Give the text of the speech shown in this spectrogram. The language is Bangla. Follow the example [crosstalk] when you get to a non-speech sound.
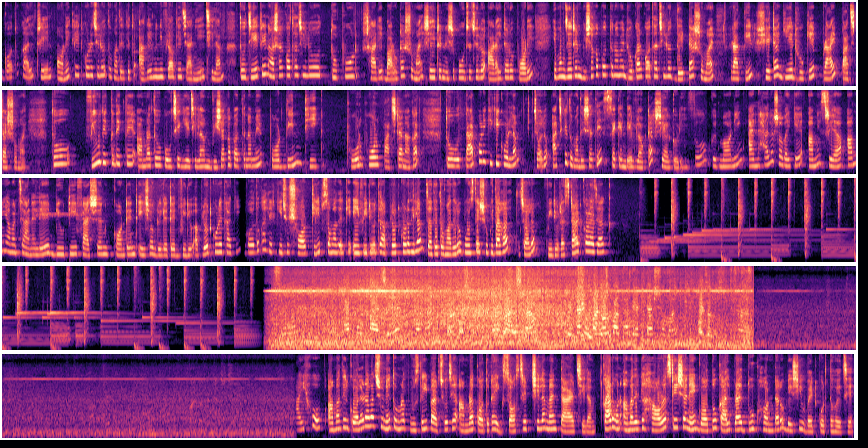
গতকাল ট্রেন অনেক লেট করেছিল, তোমাদেরকে তো আগের মিনি ভ্লগে জানিয়েইছিলাম তো যে ট্রেন আসার কথা ছিল দুপুর সাড়ে বারোটার সময়, সেই ট্রেন এসে পৌঁছেছিল আড়াইটারও পরে এবং যে ট্রেন বিশাখাপত্তনমে ঢোকার কথা ছিল দেড়টার সময় রাত্রির, সেটা গিয়ে ঢোকে প্রায় পাঁচটার সময়। তো ভিউ দেখতে দেখতে আমরা তো পৌঁছে গিয়েছিলাম বিশাখাপত্তনমে, পরদিন ঠিক ভোর ভোর পাঁচটা নাগাদ। তো তারপরে কি কি করলাম? চলো আজকে তোমাদের সাথে সেকেন্ড ডে ব্লগটা শেয়ার করি। So good morning and hello সবাইকে, আমি শ্রেয়া। আমি আমার চ্যানেলে বিউটি ফ্যাশন কন্টেন্ট এইসব রিলেটেড ভিডিও আপলোড করে থাকি। গতকালের কিছু শর্ট ক্লিপস তোমাদেরকে এই ভিডিওতে আপলোড করে দিলাম যাতে তোমাদেরও বুঝতে সুবিধা হয়। তো চলো ভিডিওটা স্টার্ট করা যাক। আমাদের গলার আওয়াজ শুনে তোমরা বুঝতেই পারছ যে আমরা কতটা এক্সস্টেড ছিলাম অ্যান্ড টায়ার্ড ছিলাম। কারণ আমাদেরকে হাওড়া স্টেশনে গতকাল প্রায় দু ঘন্টারও বেশি ওয়েট করতে হয়েছে।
